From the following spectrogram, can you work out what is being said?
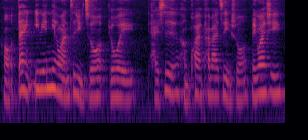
好，但一边念完自己之后，就会还是很快拍拍自己说，没关系，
